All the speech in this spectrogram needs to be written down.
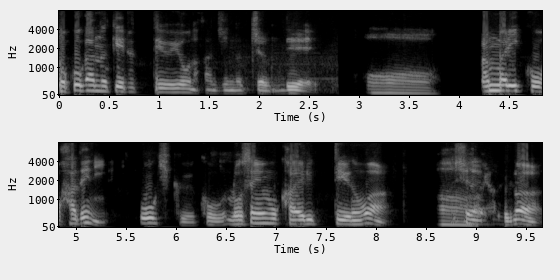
底が抜けるっていうような感じになっちゃうんで、あんまりこう派手に大きくこう路線を変えるっていうのはあしない方が、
